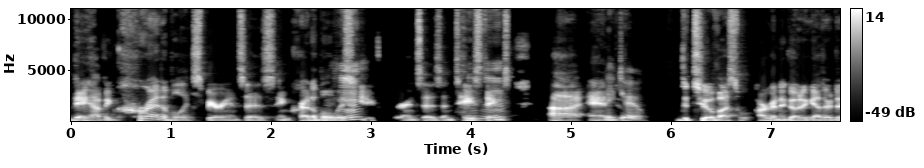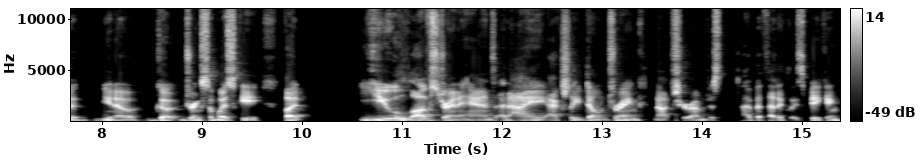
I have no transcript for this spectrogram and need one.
they have incredible experiences, incredible mm-hmm. whiskey experiences and tastings. Uh, and they do. The two of us are going to go together to, you know, go drink some whiskey. But you love Stranahan's, and I actually don't drink. Not sure. I'm just hypothetically speaking.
